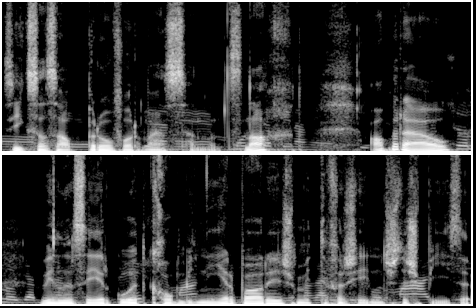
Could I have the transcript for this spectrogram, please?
Sei es als Apero vor dem Essen und Nacht, aber auch, weil er sehr gut kombinierbar ist mit den verschiedensten Speisen.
